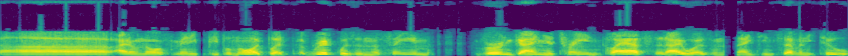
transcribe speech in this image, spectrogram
uh, I don't know if many people know it, but Ric was in the same Verne Gagne trained class that I was in 1972.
